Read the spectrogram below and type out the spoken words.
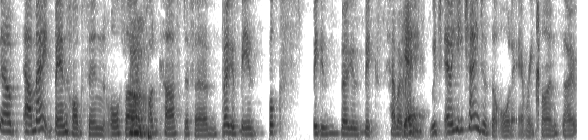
now, our mate Ben Hobson, author, mm. podcaster for Burgers Beers Books, Biggers, Burgers, Bix, however, yes. he, whichever he changes the order every time. So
